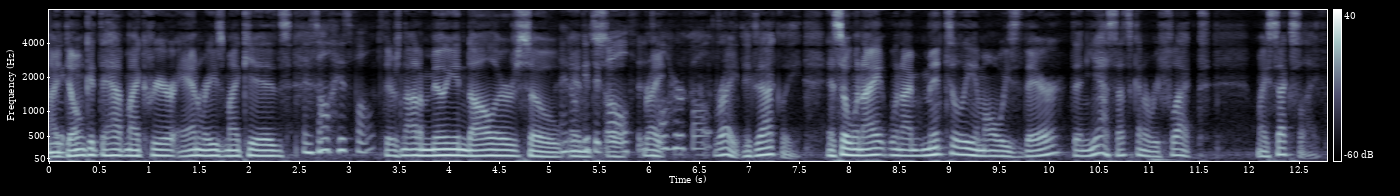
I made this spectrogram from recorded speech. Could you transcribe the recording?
I don't get to have my career and raise my kids. It's all his fault. There's not a million dollars, so I don't and get to so- golf. It's all her fault. Right, exactly. And so when I when I mentally am always there, then yes, that's going to reflect my sex life.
